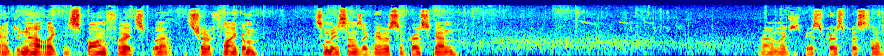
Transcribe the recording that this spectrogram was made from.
I do not like these spawn fights, but let's try to flank them. Somebody sounds like they have a suppressed gun. Uh, might just be a suppressed pistol.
